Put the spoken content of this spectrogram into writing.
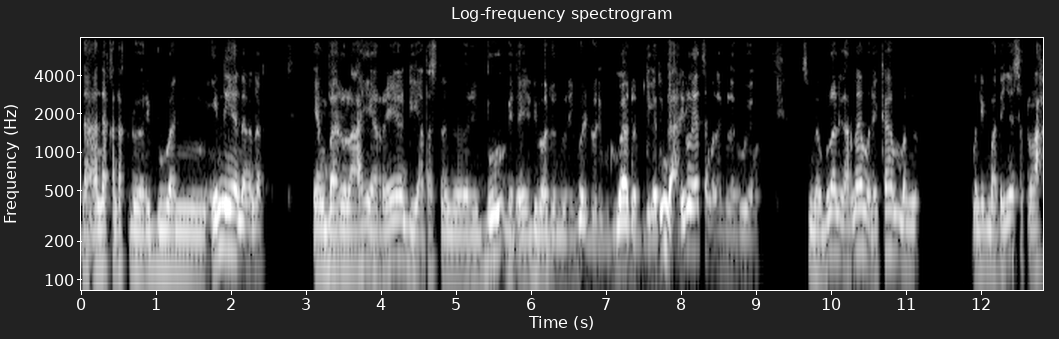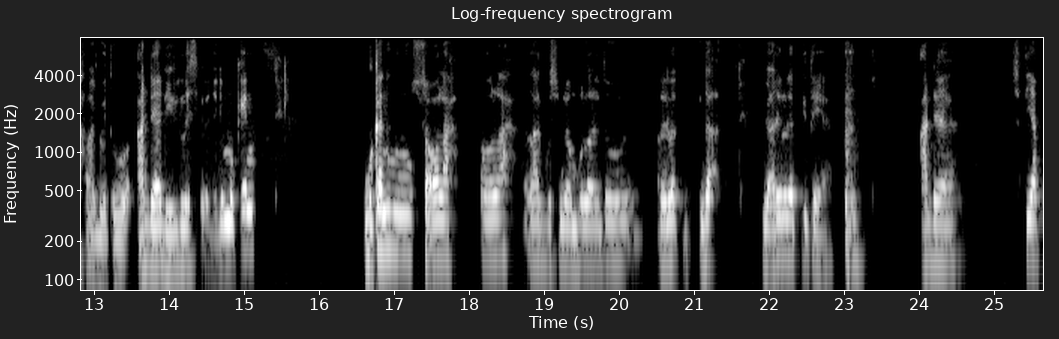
nah anak-anak 2000-an ini, anak-anak yang baru lahirnya di atas tahun 2000 gitu ya, di bawah tahun 2000, 2002, 2003 itu nggak relate sama lagu-lagu yang 90-an karena mereka men menikmatinya setelah lagu itu ada dirilis gitu. Jadi mungkin bukan seolah-olah lagu 90-an itu relate, nggak nggak relate gitu ya. Ada setiap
